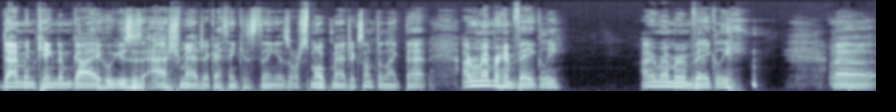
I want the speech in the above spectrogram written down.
Diamond Kingdom guy who uses ash magic, I think his thing is, or smoke magic, something like that. I remember him vaguely. I remember him vaguely. uh,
